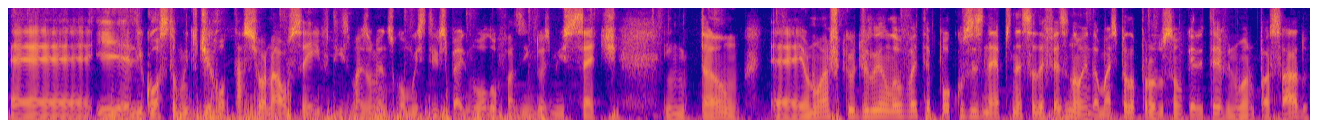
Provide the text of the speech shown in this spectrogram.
é, e ele gosta muito de rotacionar os safeties, mais ou menos como o Steve Spagnuolo fazia em 2007. Então, é, eu não acho que o Julian Love vai ter poucos snaps nessa defesa, não, ainda mais pela produção que ele teve no ano passado.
